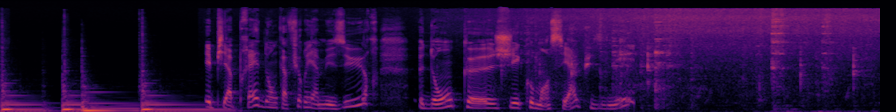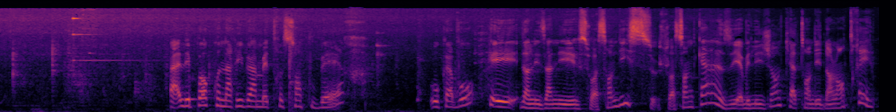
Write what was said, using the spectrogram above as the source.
Et puis après, donc à fur et à mesure, donc euh, j'ai commencé à cuisiner. À l'époque, on arrivait à mettre 100 couverts au caveau. Et dans les années 70, 75, il y avait les gens qui attendaient dans l'entrée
